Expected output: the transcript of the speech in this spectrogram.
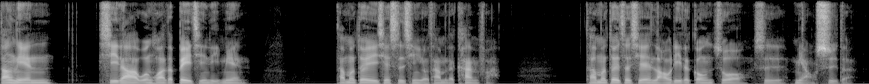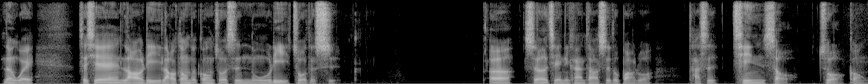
当年。希腊文化的背景里面，他们对一些事情有他们的看法，他们对这些劳力的工作是藐视的，认为这些劳力劳动的工作是奴隶做的事。而十二节，你看到使徒保罗，他是亲手做工。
